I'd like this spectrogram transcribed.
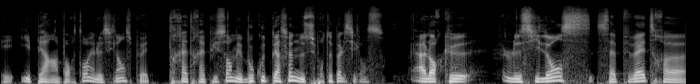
est hyper important et le silence peut être très très puissant, mais beaucoup de personnes ne supportent pas le silence. Alors que le silence, ça peut être. euh,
